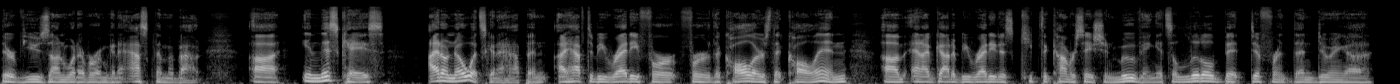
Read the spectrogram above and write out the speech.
their views on whatever I'm going to ask them about. Uh, in this case, I don't know what's going to happen. I have to be ready for for the callers that call in, um, and I've got to be ready to keep the conversation moving. It's a little bit different than doing a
